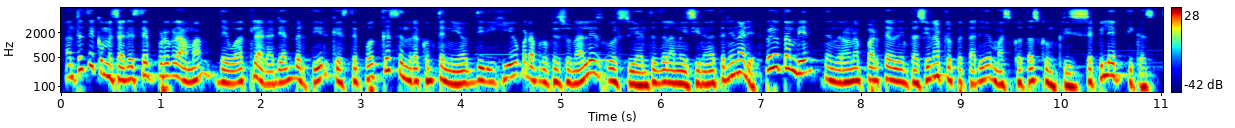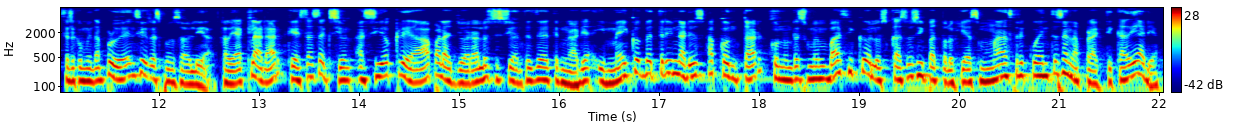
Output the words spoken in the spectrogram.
Antes de comenzar este programa, debo aclarar y advertir que este podcast tendrá contenido dirigido para profesionales o estudiantes de la medicina veterinaria, pero también tendrá una parte de orientación al propietario de mascotas con crisis epilépticas. Se recomienda prudencia y responsabilidad. Cabe aclarar que esta sección ha sido creada para ayudar a los estudiantes de veterinaria y médicos veterinarios a contar con un resumen básico de los casos y patologías más frecuentes en la práctica diaria.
